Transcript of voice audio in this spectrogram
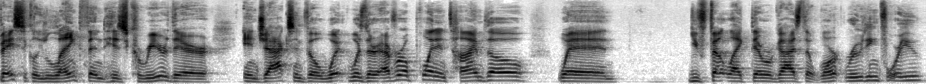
basically lengthened his career there in Jacksonville. What, was there ever a point in time, though, when you felt like there were guys that weren't rooting for you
